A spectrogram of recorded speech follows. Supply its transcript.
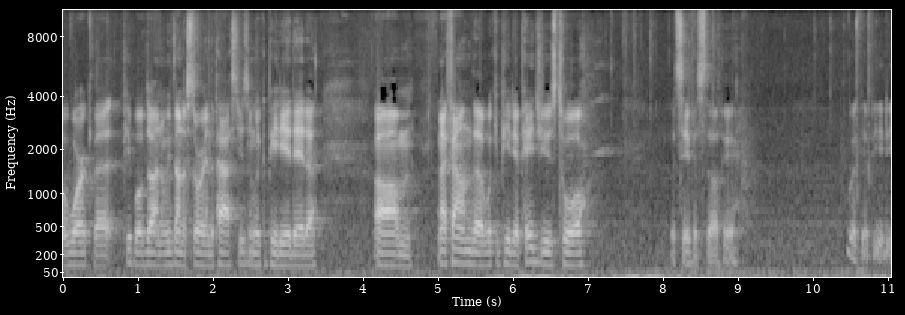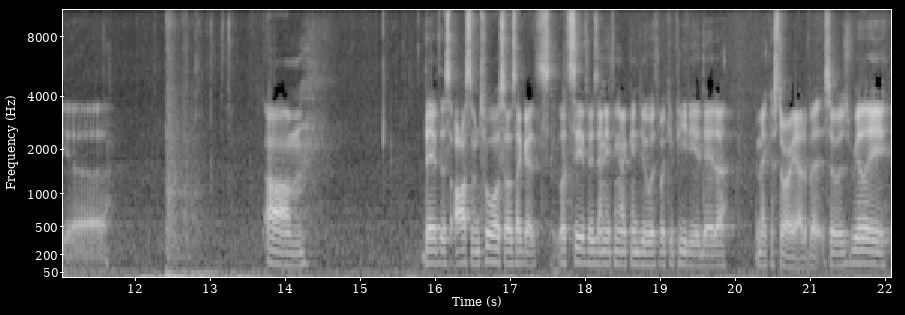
uh, work that people have done. We've done a story in the past using Wikipedia data. Um, and I found the Wikipedia page views tool. Let's see if it's still up here. Wikipedia. Um, they have this awesome tool. So I was like, let's see if there's anything I can do with Wikipedia data and make a story out of it. So it was really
